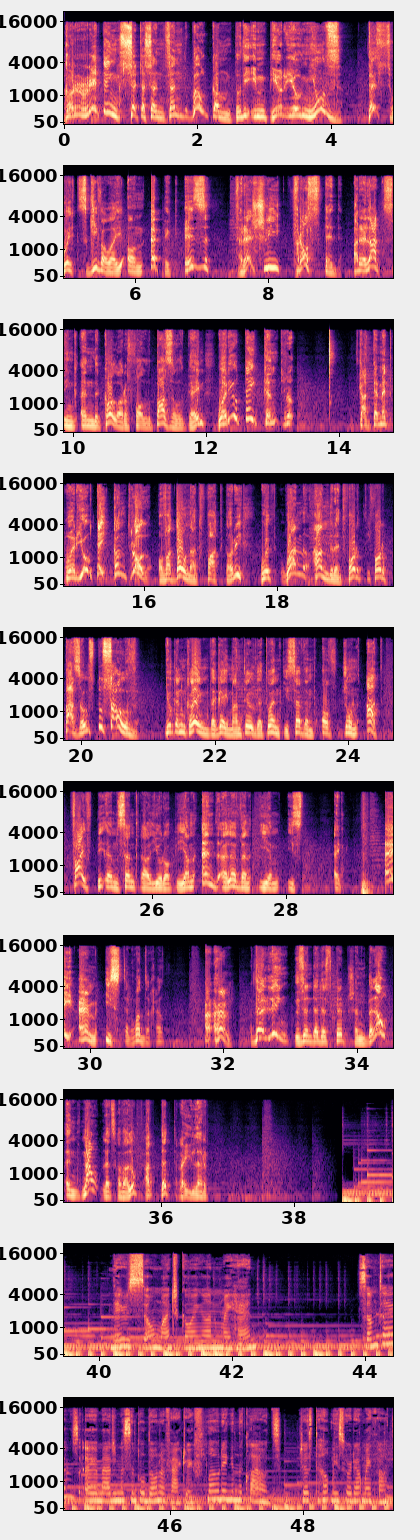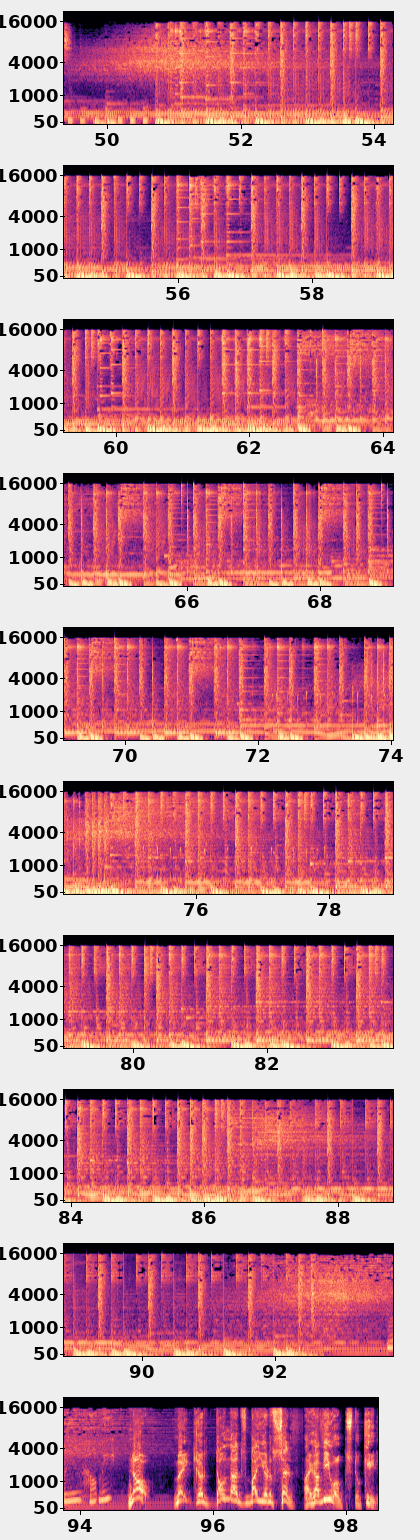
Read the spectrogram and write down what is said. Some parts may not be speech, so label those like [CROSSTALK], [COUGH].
Greetings, citizens, and welcome to the Imperial News. This week's giveaway on Epic is Freshly Frosted, a relaxing and colorful puzzle game where you take control. Goddammit, where you take control of a donut factory with 144 puzzles to solve. You can claim the game until the 27th of June at 5 p.m. Central European and 11 a.m. East. Eh, a.m. Eastern. What the hell? [CLEARS THROAT] The link is in the description below. And now let's have a look at the trailer. There's so much going on in my head. Sometimes I imagine a simple donut factory floating in the clouds just to help me sort out my thoughts. Help me? No! Make your donuts by yourself. I have Ewoks to kill.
